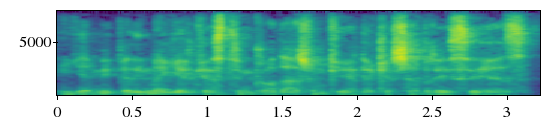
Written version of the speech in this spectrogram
Igen, mi pedig megérkeztünk adásunk érdekesebb részéhez,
